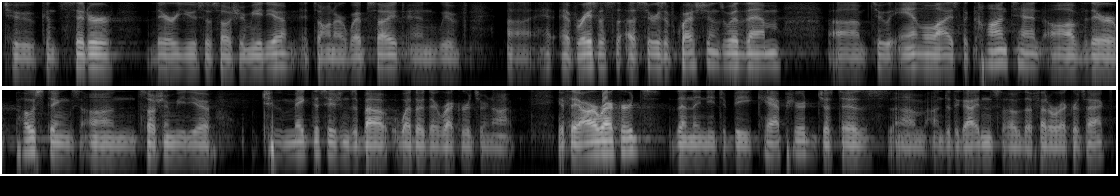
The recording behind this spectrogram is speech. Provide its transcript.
to consider their use of social media. It's on our website, and we uh, have raised a, a series of questions with them um, to analyze the content of their postings on social media to make decisions about whether they're records or not. If they are records, then they need to be captured, just as um, under the guidance of the Federal Records Act.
